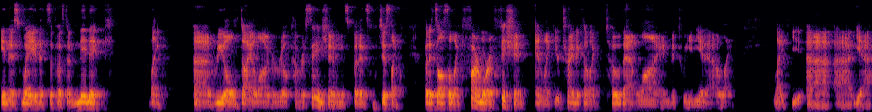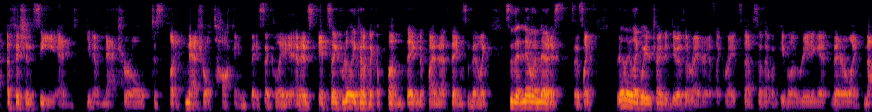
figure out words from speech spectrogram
in this way that's supposed to mimic like uh, real dialogue or real conversations but it's just like but it's also like far more efficient and like you're trying to kind of like toe that line between you know like like uh, uh, yeah efficiency and you know natural just like natural talking basically and it's it's like really kind of like a fun thing to find that thing so that like so that no one notices it's like really like what you're trying to do as a writer is like write stuff so that when people are reading it they're like not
